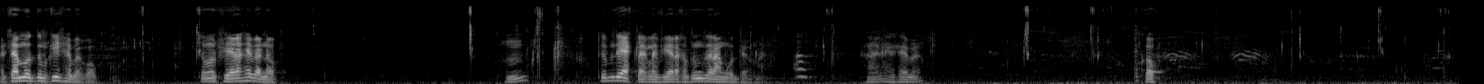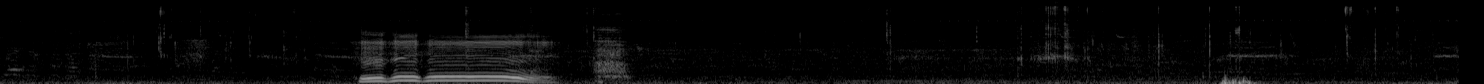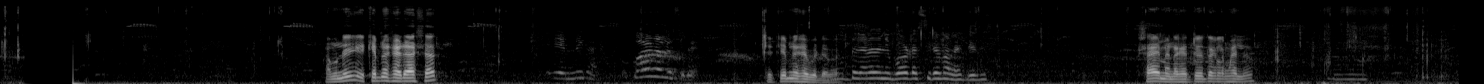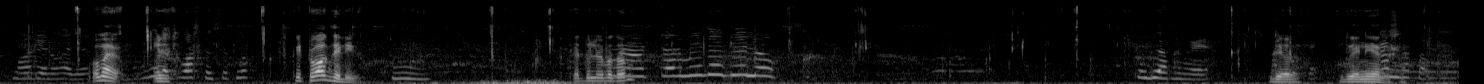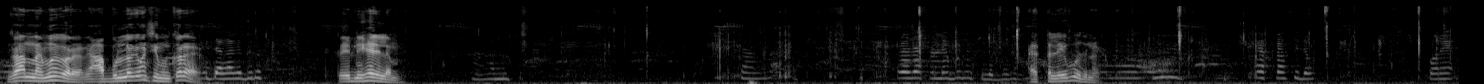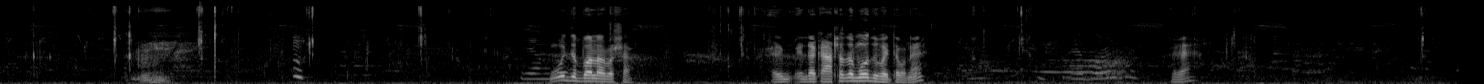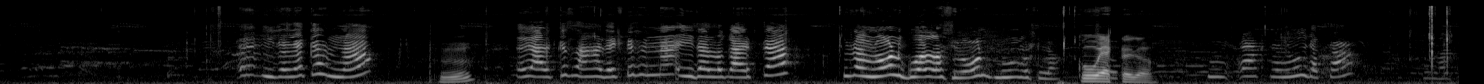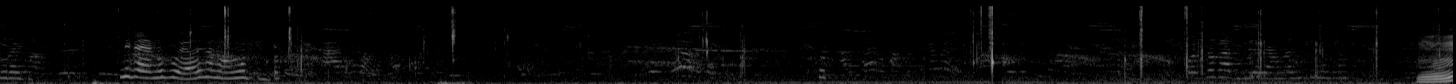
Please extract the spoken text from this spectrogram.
আচ্ছা আমার তুমি কি খাবে কব তোমার ফিয়ারা খাবে নক হুম? তুমি তো এক লাখ লাখ ফিয়ারা খাও তুমি তো রাম করতে না হ্যাঁ খাবে। কব হুম হুম হুম। আপনি কেমনে খাইডা আসার? কেমনে খাবে এটা সাই মেনা খাইতে দেখলাম খাইলো। ও মা কি টক দিদি তেঁতুলের খাবে দিয়ে নিয়ে জান নাই মুখে করে আব্বুর লগে মানে সিমন করে? এটা লাগে দূরে। তো খাই দিলাম একটা লেবু দিন একটা ওই যে বলার বাসা এটা কাটলে তো মধু হইতে মানে হ্যাঁ না হুম। এই আরেকটা সাহা দেখতেছেন না? এইটার লোক আরেকটা। অন গোল আছিল অন নুন আছিল কো একটা যাও একটা নুন একটা। মিটা নুন হয়ে আছে না মত। হুম।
